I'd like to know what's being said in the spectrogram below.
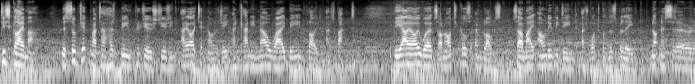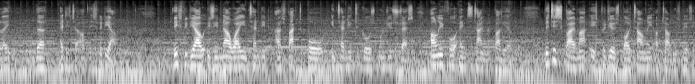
Disclaimer The subject matter has been produced using AI technology and can in no way be employed as fact. The AI works on articles and blogs, so may only be deemed as what others believe, not necessarily the editor of this video. This video is in no way intended as fact or intended to cause undue stress, only for entertainment value. The disclaimer is produced by Tony of Tony's Music.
